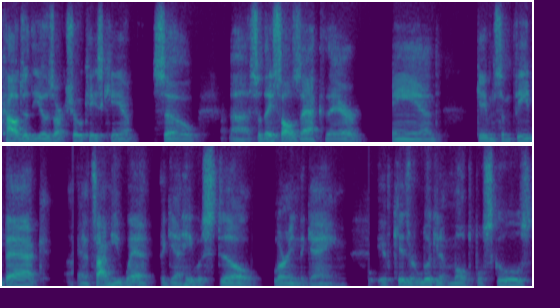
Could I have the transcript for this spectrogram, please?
College of the Ozark showcase camp, so uh, so they saw Zach there and gave him some feedback. And the time he went, again, he was still learning the game. If kids are looking at multiple schools,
